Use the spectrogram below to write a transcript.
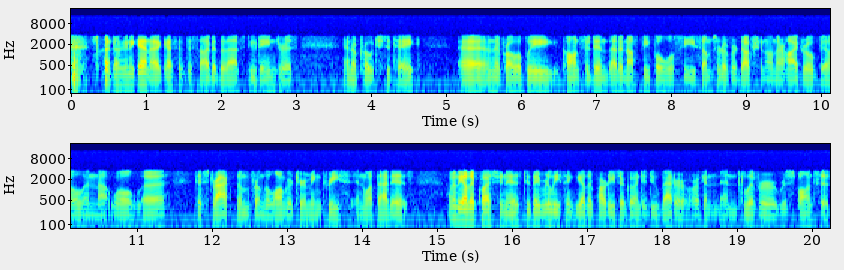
but I mean, again, I guess I've decided that that's too dangerous an approach to take. Uh, and they're probably confident that enough people will see some sort of reduction on their hydro bill, and that will uh, distract them from the longer term increase in what that is. I mean, the other question is, do they really think the other parties are going to do better or can and deliver responses?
